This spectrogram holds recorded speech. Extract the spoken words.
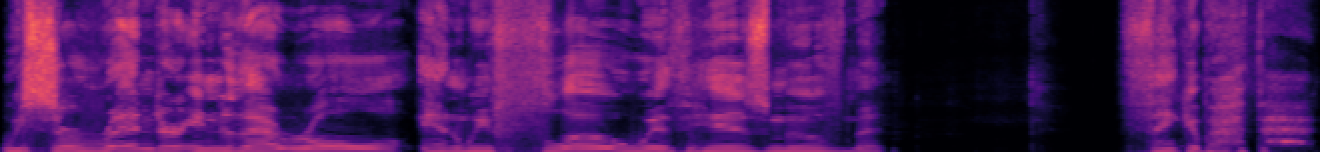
We surrender into that role and we flow with his movement. Think about that.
